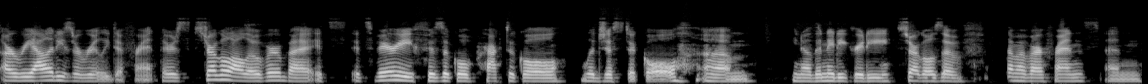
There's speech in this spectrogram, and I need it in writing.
our realities are really different there's struggle all over but it's it's very physical practical logistical um, you know, the nitty gritty struggles of some of our friends and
